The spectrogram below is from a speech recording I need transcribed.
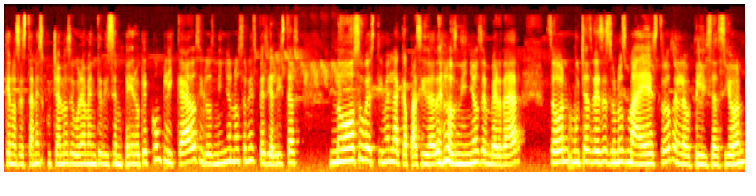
que nos están escuchando seguramente dicen, pero qué complicado si los niños no son especialistas, no subestimen la capacidad de los niños, en verdad, son muchas veces unos maestros en la utilización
